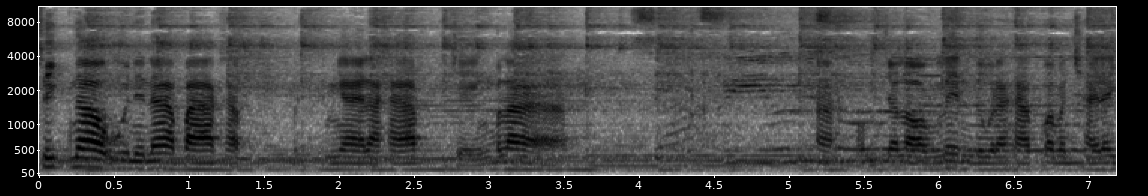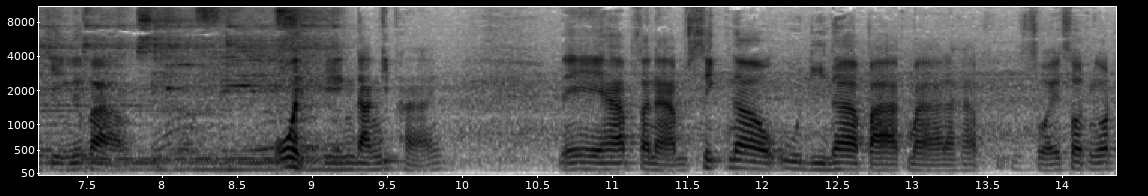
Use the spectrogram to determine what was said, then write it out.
Signal u n i n a Park ครับเป็นไงล่ะครับ เจ๋งเปล่าอะผมจะลองเล่นดูนะครับ ว่ามันใช้ได้จริงหรือเปล่า โอ้ยเพลงดังยิบหาย นี่ครับ สนาม Signal u d i n a Park มาแล้วครับ สวยสดงด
